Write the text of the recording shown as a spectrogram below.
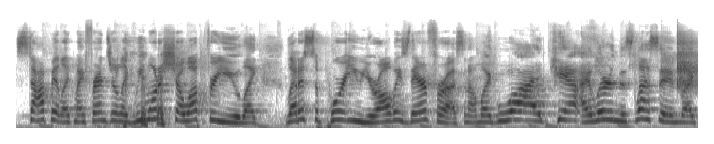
stop it. Like, my friends are like, we want to show up for you. Like, let us support you. You're always there for us. And I'm like, why can't I learn this lesson? Like,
